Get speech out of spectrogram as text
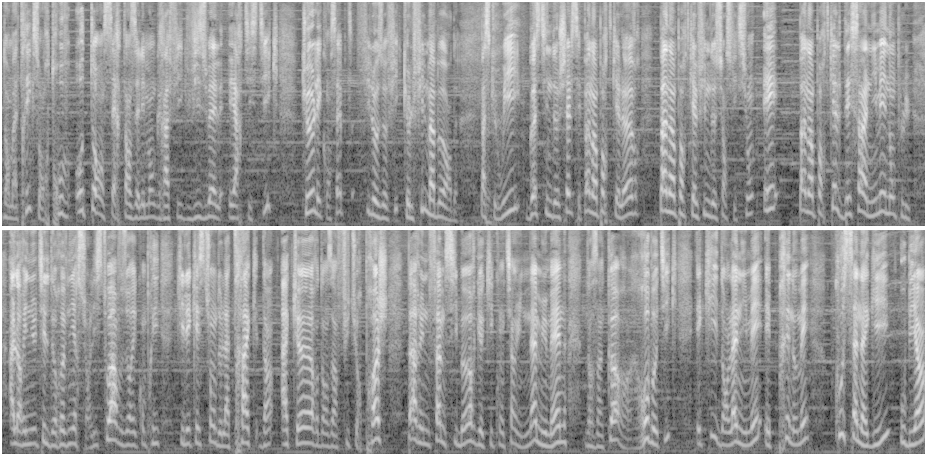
Dans Matrix, on retrouve autant certains éléments graphiques, visuels et artistiques que les concepts philosophiques que le film aborde. Parce que oui, Ghost in the Shell, c'est pas n'importe quelle œuvre, pas n'importe quel film de science-fiction et pas n'importe quel dessin animé non plus. Alors inutile de revenir sur l'histoire, vous aurez compris qu'il est question de la traque d'un hacker dans un futur proche par une femme cyborg qui contient une âme humaine dans un corps robotique et qui dans l'animé est prénommé Kusanagi ou bien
